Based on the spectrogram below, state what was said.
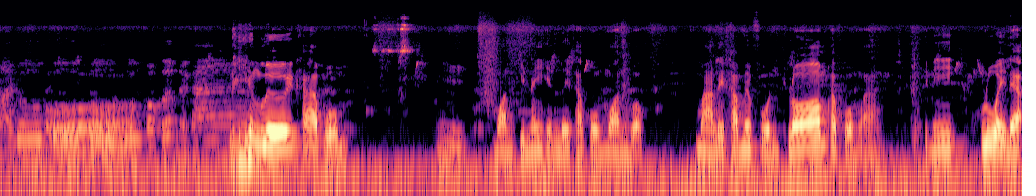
หน่อยเต้นหน่อยบูบูบูบูขอเพิ่มหน่อยครับเรียงเลยครับผมนี่มอนกินให้เห็นเลยครับ ผมมอนบอก มาเลยครับแม่ฝนพร้อมครับ ผมอ่าทีนี้กล้วยแล้ว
